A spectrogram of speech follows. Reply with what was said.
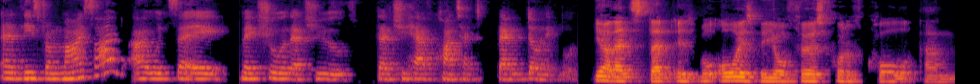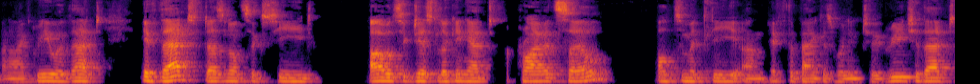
at least from my side, I would say make sure that you that you have contact bank. Don't ignore. Yeah, that's that is, will always be your first port of call, um, and I agree with that. If that does not succeed, I would suggest looking at a private sale. Ultimately, um, if the bank is willing to agree to that,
